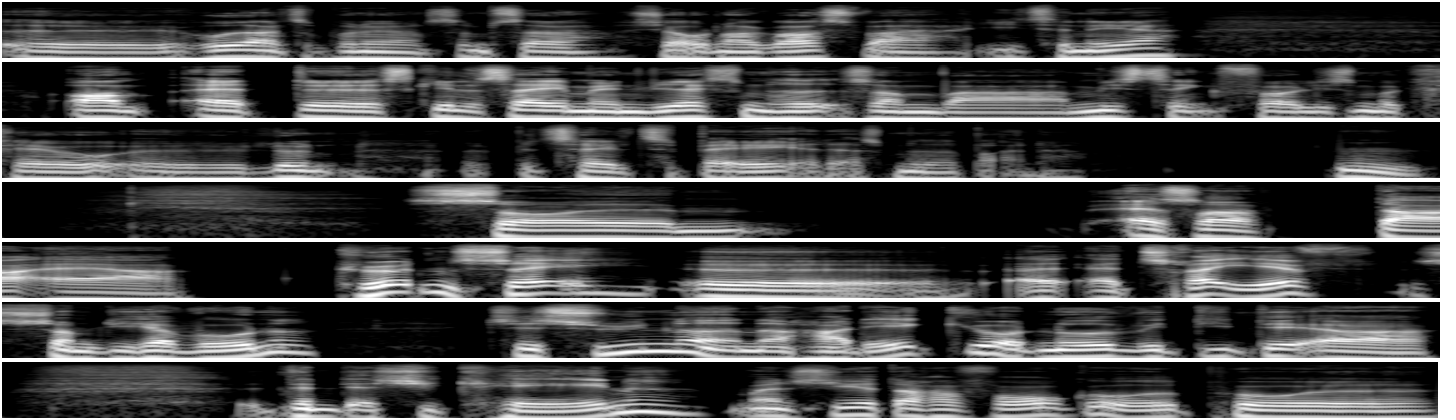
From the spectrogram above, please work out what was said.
øh, hovedentreprenøren, som så sjovt nok også var i Tenea, om at øh, skille sig af med en virksomhed, som var mistænkt for ligesom at kræve øh, løn betalt tilbage af deres medarbejdere. Mm. Så øh, altså, der er kørt en sag øh, af, 3F, som de har vundet. Til synlædende har det ikke gjort noget ved de der, den der chikane, man siger, der har foregået på, øh,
